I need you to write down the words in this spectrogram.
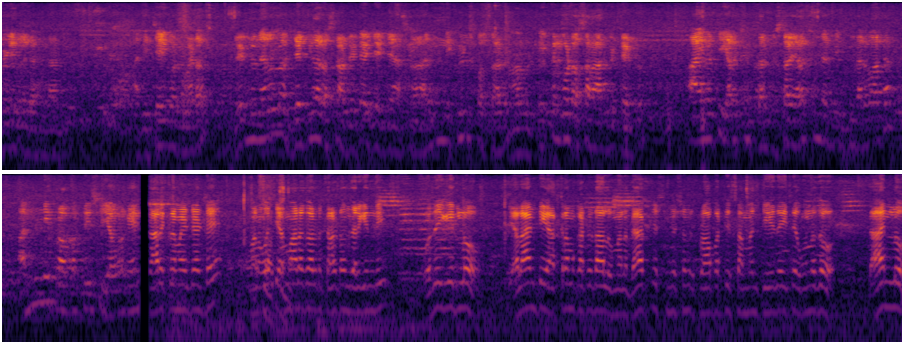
బిల్డింగ్లు కట్టడం దాన్ని అది చేయకూడదు మేడం. రెండు నెలల్లో జడ్జి గారు వస్తున్నాడు రిటైర్డ్ జడ్జి వస్తున్నాడు అన్ని ఫీల్డ్స్కి వస్తాడు ఇక్కడ కూడా వస్తారు ఆర్బిట్రేటర్ ఆయన వచ్చి ఎలక్షన్ జరిపిస్తాడు ఎలక్షన్ జరిపించిన తర్వాత అన్ని ప్రాపర్టీస్ ఎవరికైనా కార్యక్రమం ఏంటంటే మనం వచ్చి ఎంఆర్ఓ గారిని కలవడం జరిగింది. ఉదయగిరిలో ఎలాంటి అక్రమ కట్టడాలు మన బ్యాప్టిస్ట్ మిషన్ ప్రాపర్టీస్ సంబంధించి ఏదైతే ఉన్నదో దానిలో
